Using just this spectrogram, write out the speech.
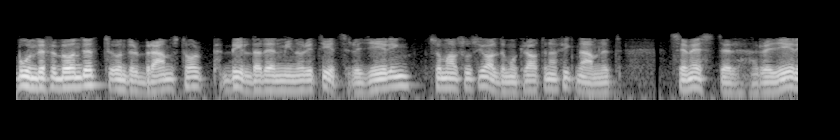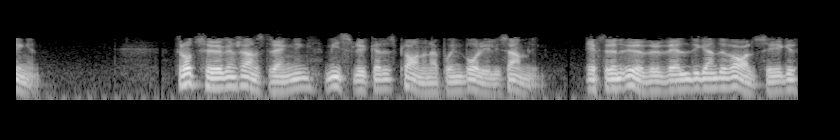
Bondeförbundet under Bramstorp bildade en minoritetsregering som av Socialdemokraterna fick namnet Semesterregeringen. Trots högerns ansträngning misslyckades planerna på en borgerlig samling. Efter en överväldigande valseger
